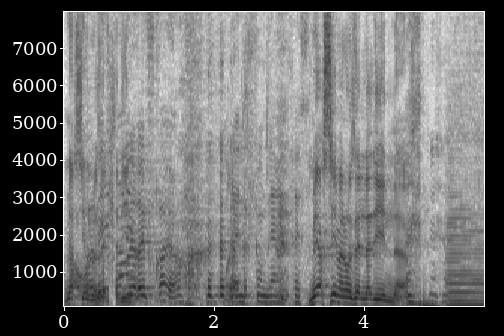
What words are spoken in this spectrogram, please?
Merci, Ah ouais, mademoiselle mais le fond de Nadine. l'air est frais. Hein. là, le fond de l'air est très frais. Merci, mademoiselle Nadine.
